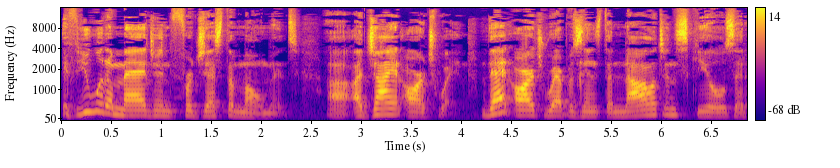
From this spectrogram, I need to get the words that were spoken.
If you would imagine for just a moment uh, a giant archway, That arch represents the knowledge and skills that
